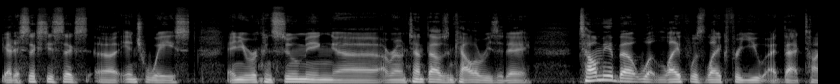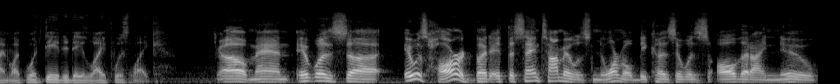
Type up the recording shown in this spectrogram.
You had a 66 uh, inch waist, and you were consuming uh, around 10,000 calories a day. Tell me about what life was like for you at that time. Like what day to day life was like. Oh man, it was uh, it was hard, but at the same time, it was normal because it was all that I knew.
